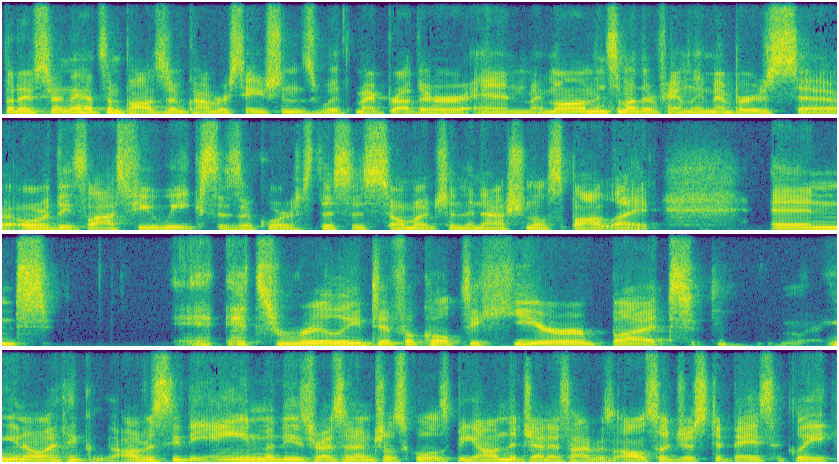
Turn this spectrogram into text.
But I've certainly had some positive conversations with my brother and my mom and some other family members uh, over these last few weeks, as of course, this is so much in the national spotlight. And it's really difficult to hear, but you know, I think obviously the aim of these residential schools beyond the genocide was also just to basically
